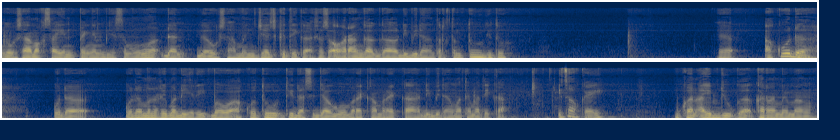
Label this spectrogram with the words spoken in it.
nggak usah maksain pengen bisa semua dan nggak usah menjudge ketika seseorang gagal di bidang tertentu gitu ya aku udah udah udah menerima diri bahwa aku tuh tidak sejago mereka-mereka di bidang matematika. Itu oke. Okay. Bukan aib juga karena memang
